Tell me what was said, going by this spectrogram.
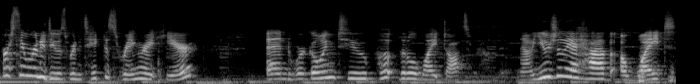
First thing we're gonna do is we're gonna take this ring right here and we're going to put little white dots around it. Now, usually I have a white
